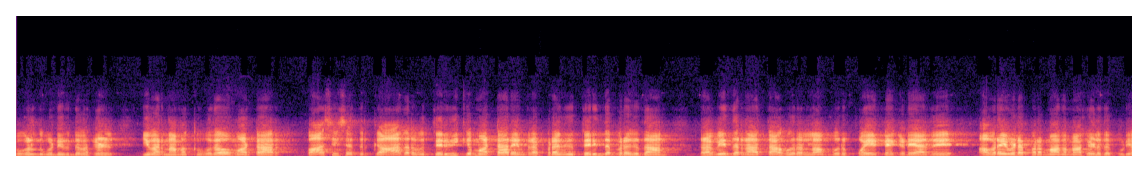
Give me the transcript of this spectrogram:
புகழ்ந்து கொண்டிருந்தவர்கள் இவர் நமக்கு உதவ மாட்டார் பாசிசத்திற்கு ஆதரவு தெரிவிக்க மாட்டார் என்ற பிறகு தெரிந்த பிறகுதான் ரவீந்திரநாத் தாகூர் எல்லாம் ஒரு பொயட்டே கிடையாது. அவரை விட பிரமாதமாக எழுதக்கூடிய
